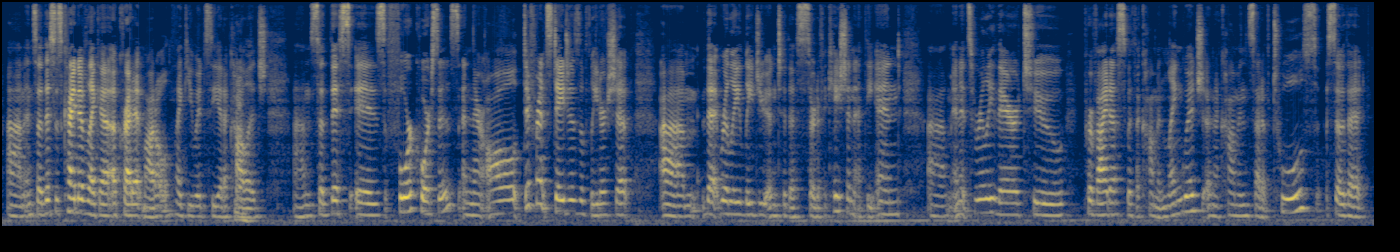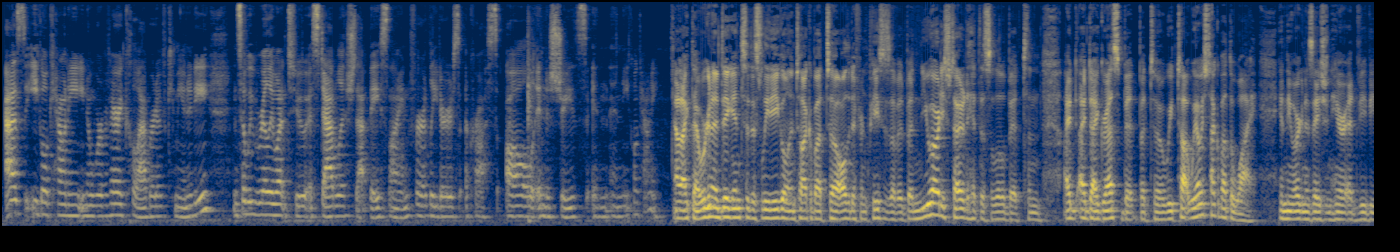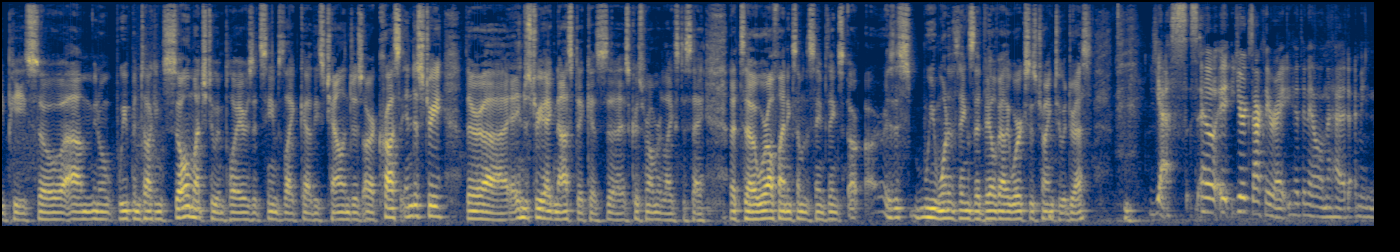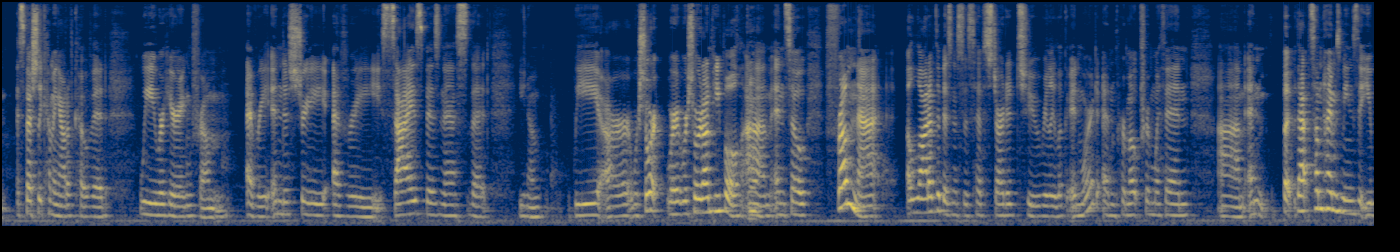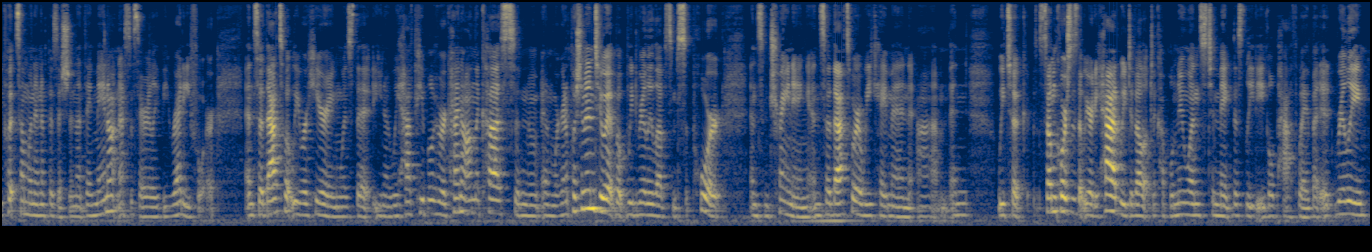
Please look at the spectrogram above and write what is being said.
Um, and so this is kind of like a, a, credit model, like you would see at a college. Yeah um, so, this is four courses, and they're all different stages of leadership um, that really lead you into this certification at the end. Um, and it's really there to provide us with a common language and a common set of tools so that as the Eagle County, you know, we're a very collaborative community. And so we really want to establish that baseline for leaders across all industries in, in Eagle County. I like that. We're going to dig into this Lead Eagle and talk about uh, all the different pieces of it. But you already started to hit this a little bit, and I, I digress a bit. But uh, we talk, we always talk about the why in the organization here at VVP. So, um, you know, we've been talking so much to employers. It seems like uh, these challenges are across industry. They're uh, industry agnostic, as uh, as Chris Romer likes to say. That uh, we're all finding some of the same things. Are, are, is this one of the things that Vail Valley Works is trying to address? yes. So it, you're exactly right. You hit the nail on the head. I mean, especially coming out of COVID, we were hearing from every industry, every size business that you know we are we're short we're, we're short on people yeah. um, and so from that a lot of the businesses have started to really look inward and promote from within. Um, and but that sometimes means that you put someone in a position that they may not necessarily be ready for. And so that's what we were hearing was that you know we have people who are kind of on the cusp and, and we're going to push them into it but we'd really love some support and some training. And so that's where we came in um, and we took some courses that we already had, we developed a couple new ones to make this Lead Eagle pathway, but it really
